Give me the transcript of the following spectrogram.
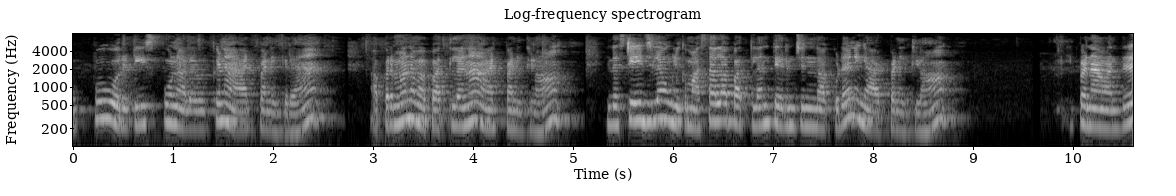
உப்பு ஒரு டீஸ்பூன் அளவுக்கு நான் ஆட் பண்ணிக்கிறேன். அப்புறமா நம்ம பத்தலைன்னா ஆட் பண்ணிக்கலாம். இந்த ஸ்டேஜில் உங்களுக்கு மசாலா பத்தலைன்னு தெரிஞ்சிருந்தா கூட நீங்கள் ஆட் பண்ணிக்கலாம். இப்போ நான் வந்து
